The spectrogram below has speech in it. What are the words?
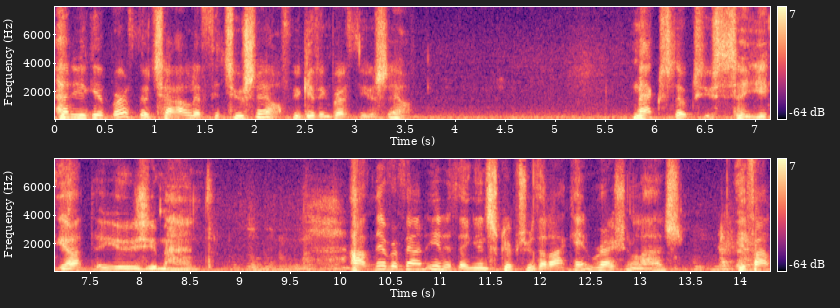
How do you give birth to a child if it's yourself? You're giving birth to yourself. Max Stokes used to say, You got to use your mind. I've never found anything in Scripture that I can't rationalize if, I,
